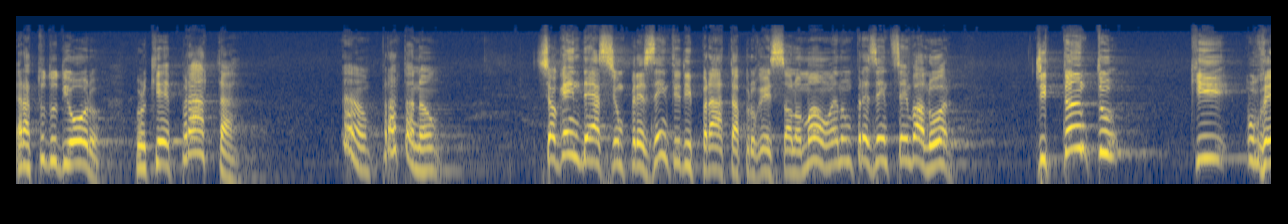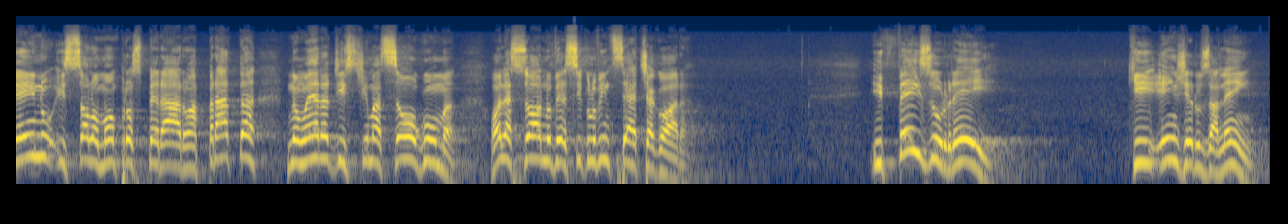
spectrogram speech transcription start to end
Era tudo de ouro, porque prata, não, prata não. Se alguém desse um presente de prata para o rei Salomão, era um presente sem valor. De tanto que o reino e Salomão prosperaram, a prata não era de estimação alguma. Olha só no versículo 27 agora. E fez o rei que em Jerusalém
